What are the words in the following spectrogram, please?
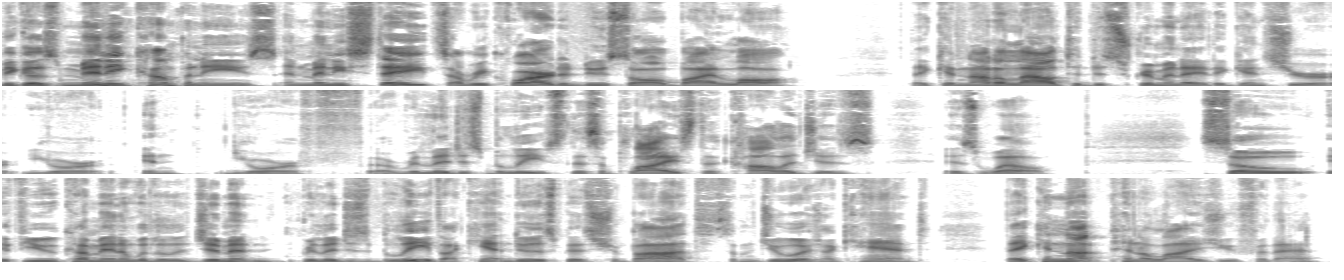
Because many companies and many states are required to do so by law. They cannot allowed to discriminate against your your in your uh, religious beliefs. This applies to colleges as well. So if you come in with a legitimate religious belief, I can't do this because Shabbat, I'm Jewish, I can't. They cannot penalize you for that.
